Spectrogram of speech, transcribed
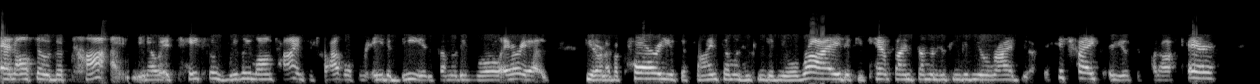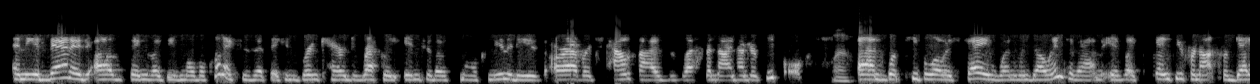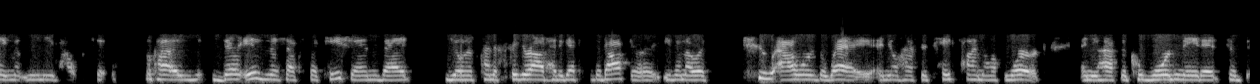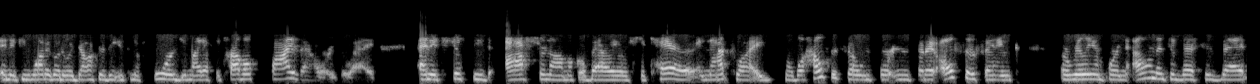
And also the time, you know, it takes a really long time to travel from A to B in some of these rural areas. If you don't have a car, you have to find someone who can give you a ride. If you can't find someone who can give you a ride, you have to hitchhike or you have to put off care. And the advantage of things like these mobile clinics is that they can bring care directly into those small communities. Our average town size is less than 900 people. Wow. And what people always say when we go into them is like, thank you for not forgetting that we need help too. Because there is this expectation that you'll just kind of figure out how to get to the doctor, even though it's two hours away and you'll have to take time off work and you have to coordinate it to, and if you want to go to a doctor that you can afford, you might have to travel five hours away. And it's just these astronomical barriers to care. And that's why mobile health is so important. But I also think a really important element of this is that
